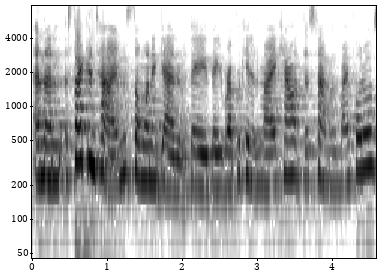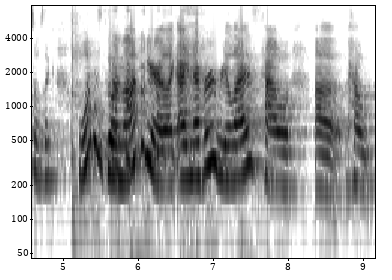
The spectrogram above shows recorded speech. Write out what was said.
And then a second time someone again they they replicated my account this time with my photos. I was like what is going on here? Like i never realized how uh, how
